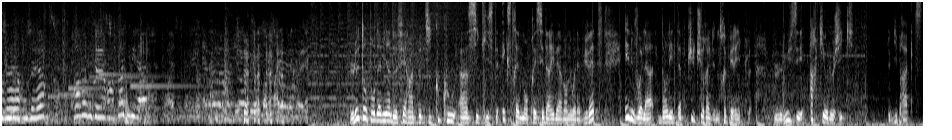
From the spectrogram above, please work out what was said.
11h, 11h, 11h, en bas du village. Le temps pour Damien de faire un petit coucou à un cycliste extrêmement pressé d'arriver avant nous à la buvette, et nous voilà dans l'étape culturelle de notre périple, le musée archéologique de Bibracte.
